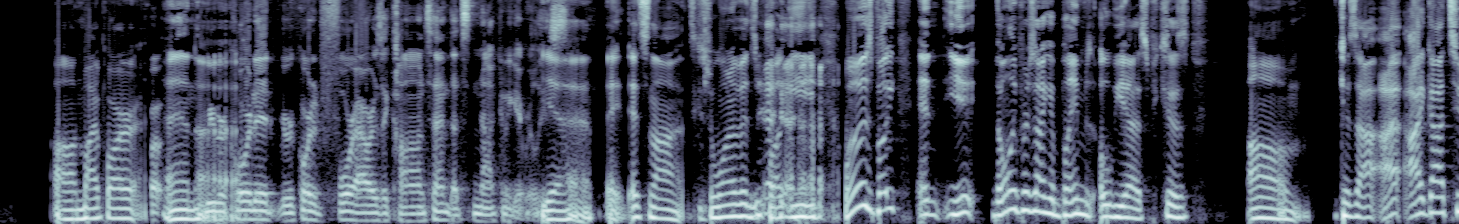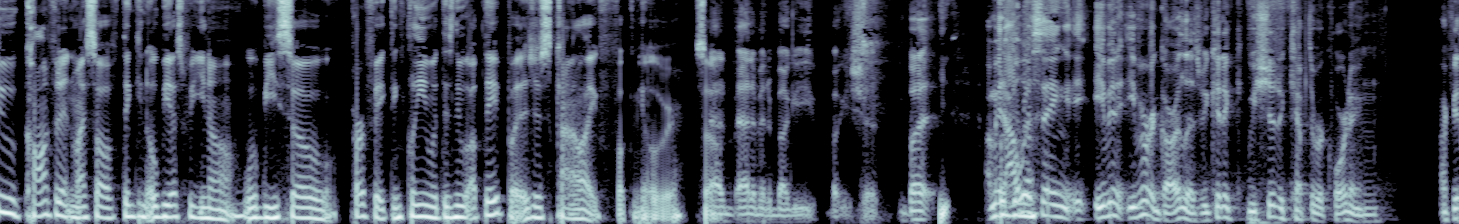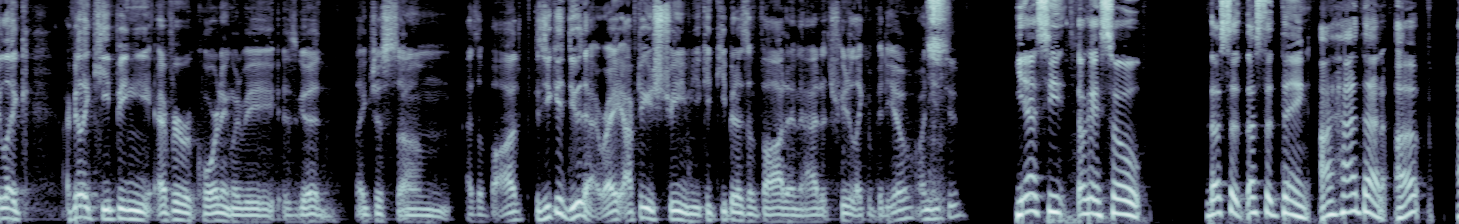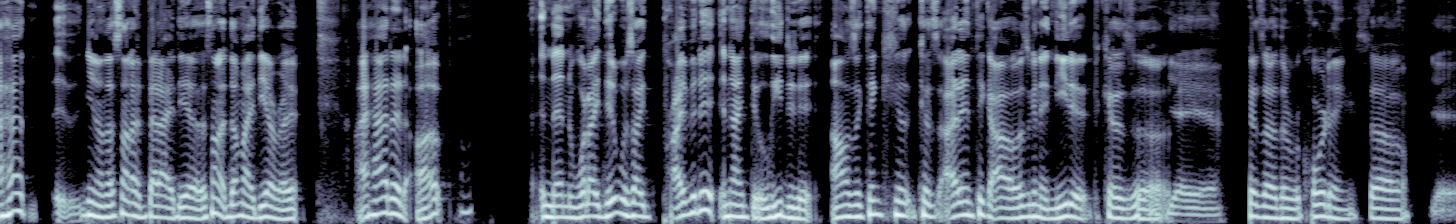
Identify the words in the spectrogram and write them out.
on my part and uh, We recorded we recorded four hours of content that's not going to get released. yeah it, it's not 'cause one of it's buggy one of it's buggy and you the only person i can blame is obs because um because I, I i got too confident in myself thinking obs will you know will be so perfect and clean with this new update but it just kind of like fucked me over so Add, add a bit of buggy buggy shit. But I mean, I was saying even even regardless, we could have we should have kept the recording. I feel like I feel like keeping every recording would be is good. Like just um as a VOD because you could do that right after you stream. You could keep it as a VOD and add it, treat it like a video on YouTube. Yeah, see, okay, so that's the that's the thing. I had that up. I had you know, that's not a bad idea. That's not a dumb idea, right? I had it up and then what I did was I private it and I deleted it. I was like thinking cuz I didn't think I was going to need it because uh Yeah, yeah, yeah. because of the recording. So yeah. yeah.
